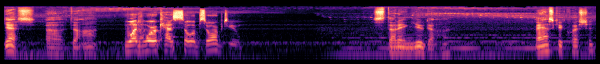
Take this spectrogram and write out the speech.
Yes, uh, Da'an. What work has so absorbed you? Studying you, Da'an. May I ask you a question?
